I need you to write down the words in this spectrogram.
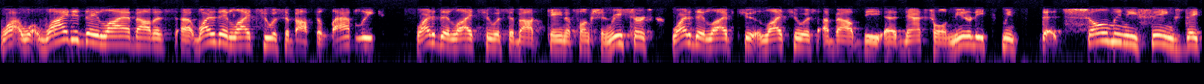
Why, why did they lie about us? Uh, why did they lie to us about the lab leak? Why did they lie to us about gain of function research? Why did they lie to lie to us about the uh, natural immunity? I mean, that so many things they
